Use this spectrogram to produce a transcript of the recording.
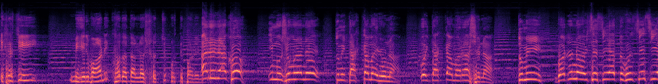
এটা যে মেহরবানি খোদা তাল্লা সহ্য করতে পারে আরে রাখো! ইমোশনানে তুমি ধাক্কা মারো না। ওই ধাক্কা আমার আসে না। তুমি ঘটনা হয়েছে সে এতক্ষণ চেঁচিয়ে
